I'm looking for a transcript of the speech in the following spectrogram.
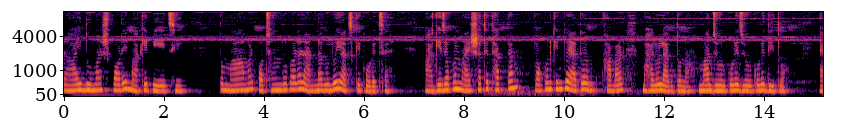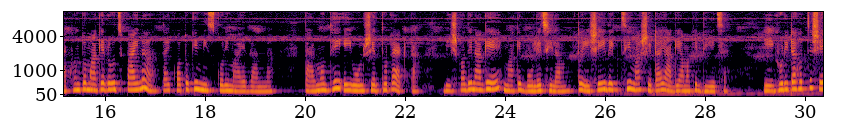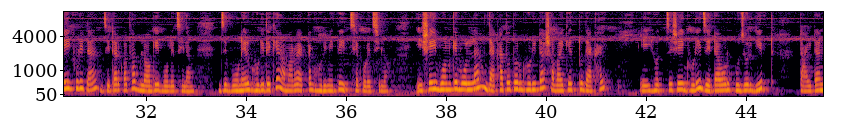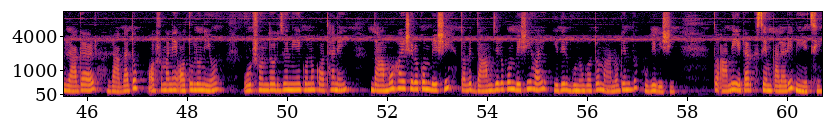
প্রায় দু মাস পরে মাকে পেয়েছি। তো মা আমার পছন্দ করা রান্নাগুলোই আজকে করেছে। আগে যখন মায়ের সাথে থাকতাম, তখন কিন্তু এত খাবার ভালো লাগতো না। মা জোর করে জোর করে দিত। এখন তো মাকে রোজ পাই না, তাই কত কি মিস করি মায়ের রান্না। তার মধ্যেই এই ওল সেদ্ধটা একটা। বেশ কদিন আগে মাকে বলেছিলাম, তো এসেই দেখছি মা সেটাই আগে আমাকে দিয়েছে। এই ঘড়িটা হচ্ছে সেই ঘড়িটা যেটার কথা ব্লগে বলেছিলাম যে বোনের ঘড়ি দেখে আমারও একটা ঘড়ি নিতে ইচ্ছে করেছিল। এসেই বোনকে বললাম, দেখা তো তোর ঘড়িটা, সবাইকে একটু দেখাই। এই হচ্ছে সেই ঘড়ি যেটা ওর পুজোর গিফট টাইটান রাগার রাগা তো অস মানে অতুলনীয়, ওর সৌন্দর্য নিয়ে কোনো কথা নেই। দামও হয় সেরকম বেশি, তবে দাম যেরকম বেশি হয়, এদের গুণগত মানও কিন্তু খুবই বেশি। তো আমি এটার সেম কালারই নিয়েছি।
